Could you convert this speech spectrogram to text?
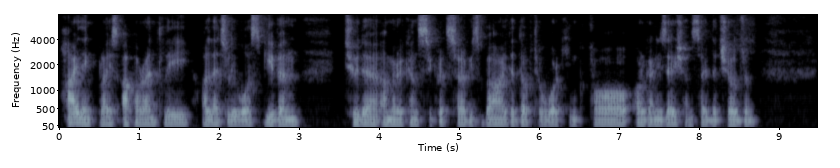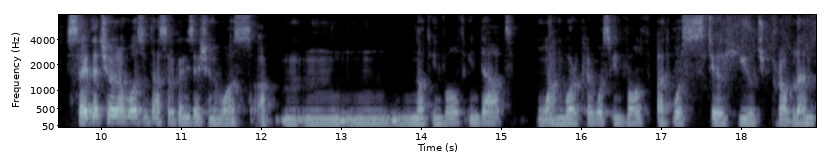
hiding place apparently allegedly was given to the American Secret Service by the doctor working for organization Save the Children. Save the Children wasn't as organization was uh, mm, not involved in that. One worker was involved, but was still huge problem,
